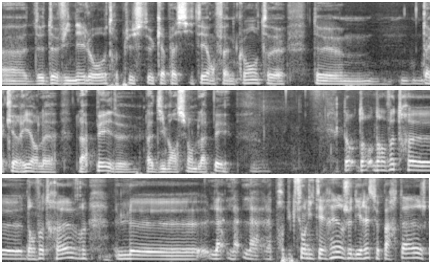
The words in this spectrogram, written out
euh, de deviner l'autre, plus de capacité en fin de compte euh, d'acquérir la, paix, de, la dimension de la paix. Dans, votre, dans votre œuvre, le, la, production littéraire, je dirais, se partage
